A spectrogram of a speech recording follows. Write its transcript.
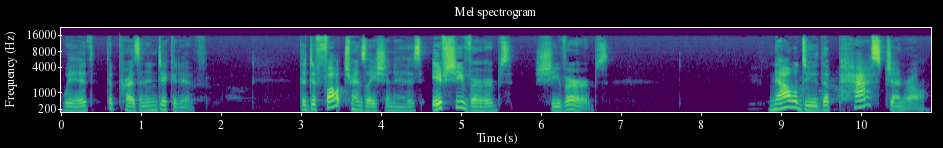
with the present indicative. The default translation is if she verbs, she verbs. Now we'll do the past general,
